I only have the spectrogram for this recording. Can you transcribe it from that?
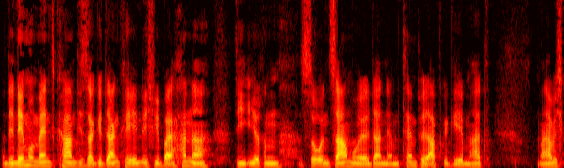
und in dem Moment kam dieser Gedanke, ähnlich wie bei Hannah, die ihren Sohn Samuel dann im Tempel abgegeben hat. Dann habe ich,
